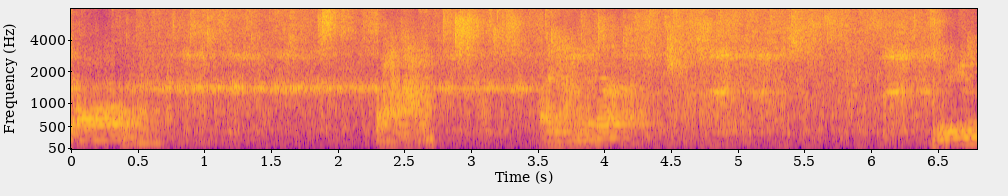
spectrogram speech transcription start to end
สองสาม ไปหลังนะครับหนึ่ง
